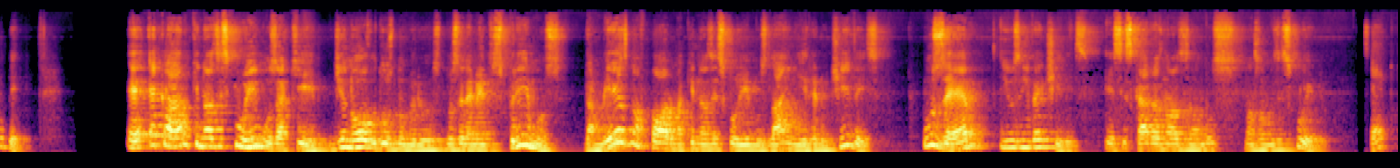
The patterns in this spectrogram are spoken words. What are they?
o B. É, é claro que nós excluímos aqui, de novo, dos números dos elementos primos, da mesma forma que nós excluímos lá em irredutíveis, o zero e os invertíveis. Esses caras nós vamos, nós vamos excluir, certo?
